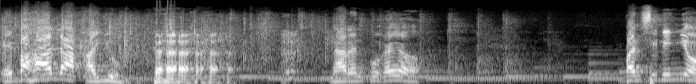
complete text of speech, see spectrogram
eh bahala kayo. Naran po kayo. Pansinin nyo,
